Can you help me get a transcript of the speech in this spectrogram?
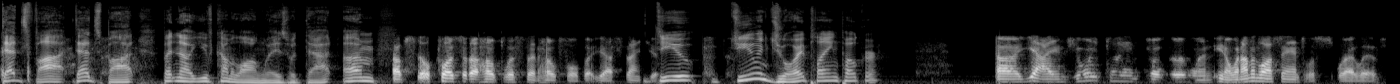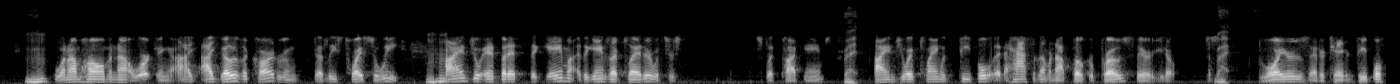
dead spot, dead spot. But no, you've come a long ways with that. Um, I'm still closer to hopeless than hopeful, but yes, thank you. Do you, do you enjoy playing poker? Uh, yeah, I enjoy playing poker when, you know, when I'm in Los Angeles where I live. Mm-hmm. When I'm home and not working, I, I go to the card room at least twice a week. Mm-hmm. I enjoy it, but at the game, the games I play there, which are split pot games, right. I enjoy playing with people, and half of them are not poker pros. They're you know just right. lawyers, entertaining people,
